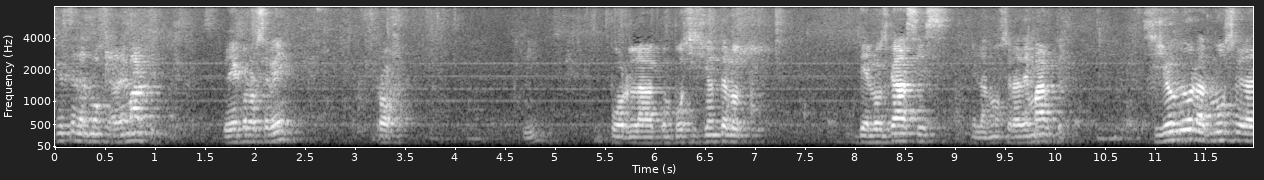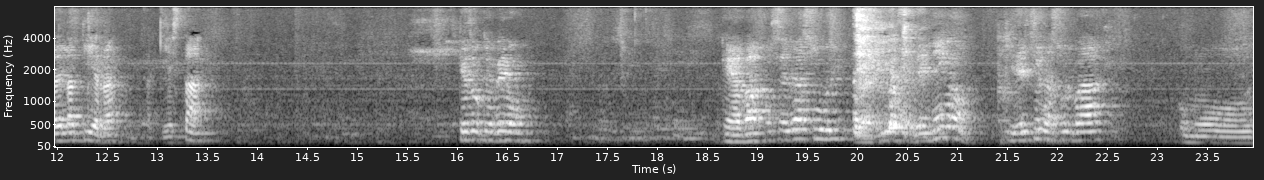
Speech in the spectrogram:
esta es la atmósfera de Marte. ¿De qué color se ve? Roja. Por la composición de los, de los gases en la atmósfera de Marte. Si yo veo la atmósfera de la Tierra, aquí está, ¿qué es lo que veo? Que abajo se ve azul y arriba se ve negro. Y de hecho el azul va como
